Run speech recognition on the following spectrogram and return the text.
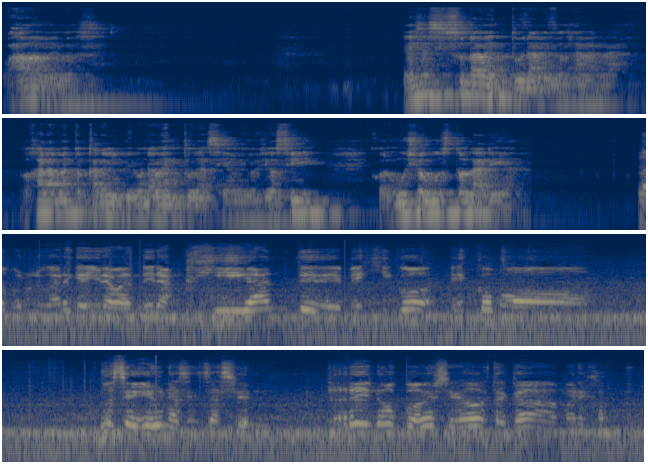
Wow, amigos. Esa sí es una aventura, amigos, la verdad. Ojalá me tocara vivir una aventura así, amigos. Yo sí, con mucho gusto la haría. Por un lugar que hay una bandera gigante de México, es como. No sé, es una sensación re loco haber llegado hasta acá manejando.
